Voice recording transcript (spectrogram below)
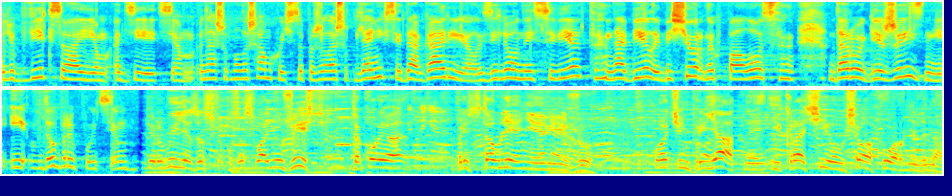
любви к своим детям. Нашим малышам хочется пожелать, чтобы для них всегда горел зеленый свет на белой, без черных полос дороги жизни и в добрый путь. Впервые за, за свою жизнь такое представление вижу. Очень приятно и красиво все оформлено.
